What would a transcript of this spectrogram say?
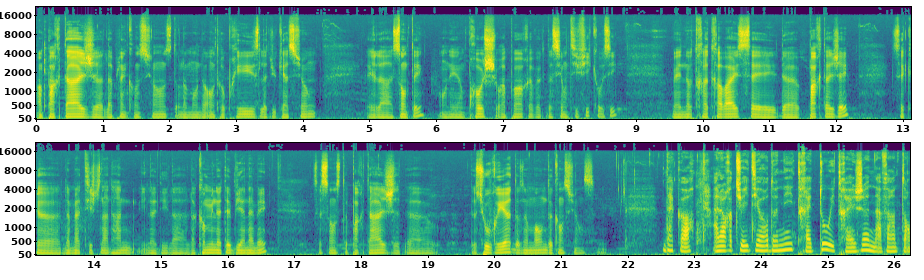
on partage la pleine conscience dans le monde de l'entreprise, l'éducation et la santé. On est un proche rapport avec les scientifiques aussi. Mais notre travail, c'est de partager ce que le maître Nathan, il a dit, la, communauté bien-aimée, ce sens de partage, de, s'ouvrir dans un monde de conscience. D'accord. Alors, tu as été ordonné très tôt et très jeune, à 20 ans.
